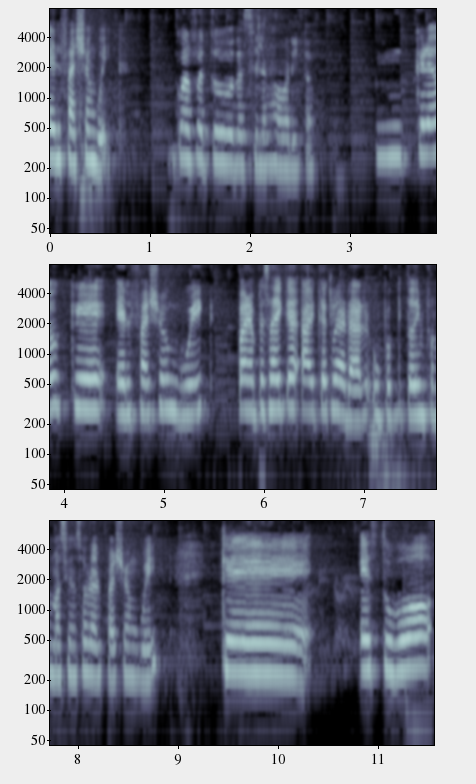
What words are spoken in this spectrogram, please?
el Fashion Week. ¿Cuál fue tu desfile favorito? Mm, creo que el Fashion Week, para empezar hay que, hay que aclarar un poquito de información sobre el Fashion Week, que estuvo,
